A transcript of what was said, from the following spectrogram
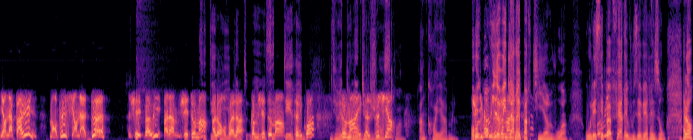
il y en a pas une, mais en plus il y en a deux. J'ai bah oui, madame, j'ai deux mains. Alors voilà, comme oui, j'ai deux mains, vous savez terrible. quoi dirait demain de égale deux chiens. quoi. Incroyable. Heureusement, vous avez de la répartie, hein, vous. Hein. Vous laissez Oui, pas faire et vous avez raison. Alors,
